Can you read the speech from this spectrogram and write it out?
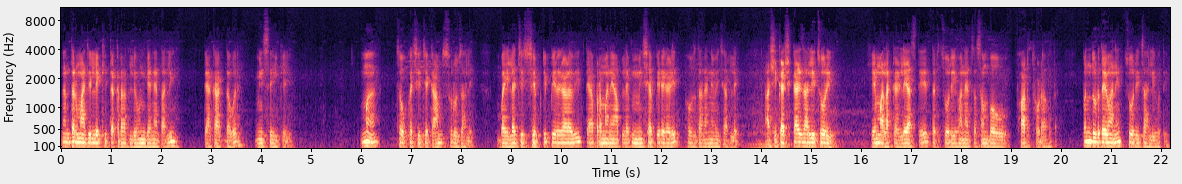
नंतर माझी लेखी तक्रार लिहून घेण्यात आली. त्या कागदावर मी सही केली. मग चौकशीचे काम सुरू झाले. बैलाची शेपटी पिरगाळावी त्याप्रमाणे आपल्या मिशा पिरगाळीत फौजदाराने विचारले अशी कशी काय झाली चोरी? हे मला कळले असते तर चोरी होण्याचा संभव फार थोडा होता. पण दुर्दैवाने चोरी झाली होती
